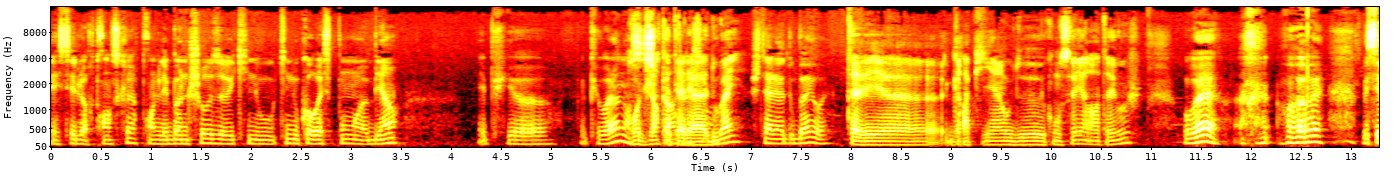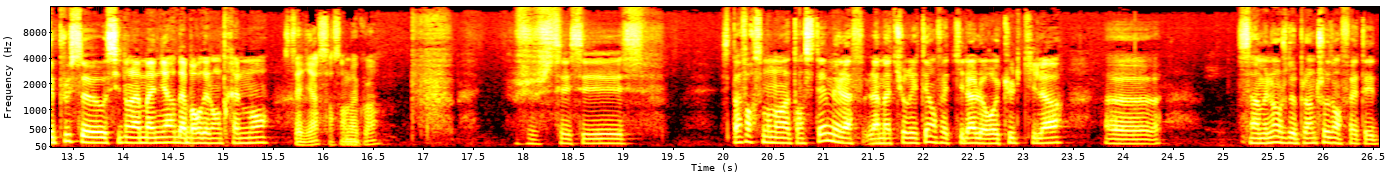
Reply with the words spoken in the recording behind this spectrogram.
essayer de leur transcrire, prendre les bonnes choses qui nous, qui nous correspondent bien. Et puis, et puis voilà. non, Roger, t'étais allé à. Dubaï? J'étais allé à Dubaï, ouais. T'avais grappillé un ou deux conseils à droite à gauche? Ouais, ouais, ouais. Mais c'est plus aussi dans la manière d'aborder l'entraînement. C'est-à-dire, ça ressemble à quoi? C'est, c'est, pas forcément dans l'intensité, mais la, maturité en fait qu'il a, le recul qu'il a, euh, c'est un mélange de plein de choses en fait. Tu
